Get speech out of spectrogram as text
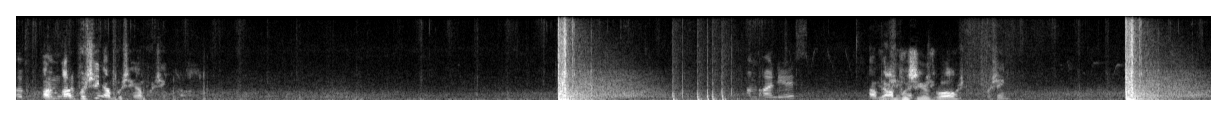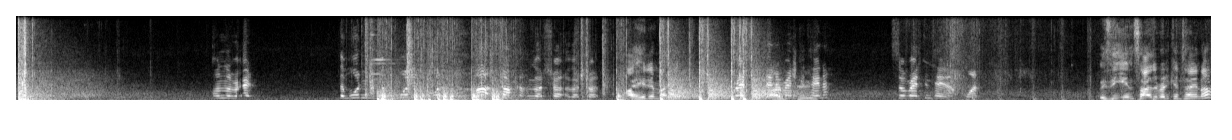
I'm, I'm I'm, gonna push. pushing. I'm pushing. I'm pushing. I'm behind you. I'm Yeah, I'm pushing as well. Pushing. On the right. The wooden, the wooden, wooden. Oh, fuck, I got shot, I got shot. I hit him. I hit him. Red container, have red two. container. Still red container, one. Is he inside the red container?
